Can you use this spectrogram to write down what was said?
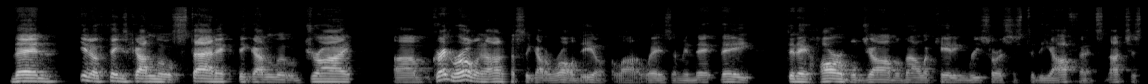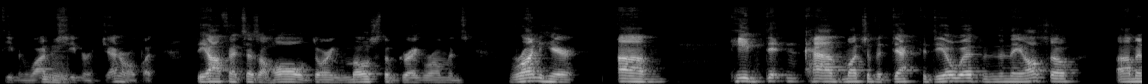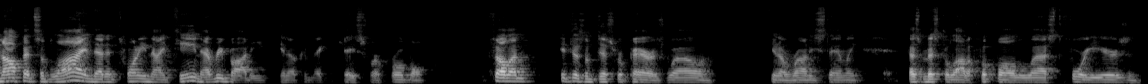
then you know things got a little static. They got a little dry. Um, Greg Roman honestly got a raw deal in a lot of ways. I mean, they they did a horrible job of allocating resources to the offense, not just even wide mm-hmm. receiver in general, but the offense as a whole during most of Greg Roman's run here. Um, he didn't have much of a deck to deal with, and then they also um, an offensive line that in 2019 everybody you know could make a case for a Pro Bowl fell in, into some disrepair as well, and you know Ronnie Stanley has missed a lot of football the last four years, and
